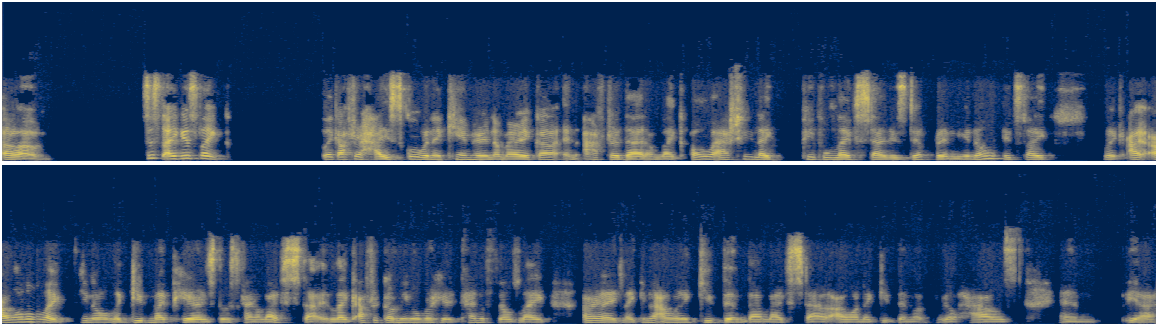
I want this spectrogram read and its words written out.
um just I guess like like after high school when I came here in America and after that I'm like, oh actually like people lifestyle is different, you know? It's like like I, I want to like you know like give my parents those kind of lifestyle like after coming over here it kind of felt like all right like you know I want to give them that lifestyle I want to give them a real house and yeah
